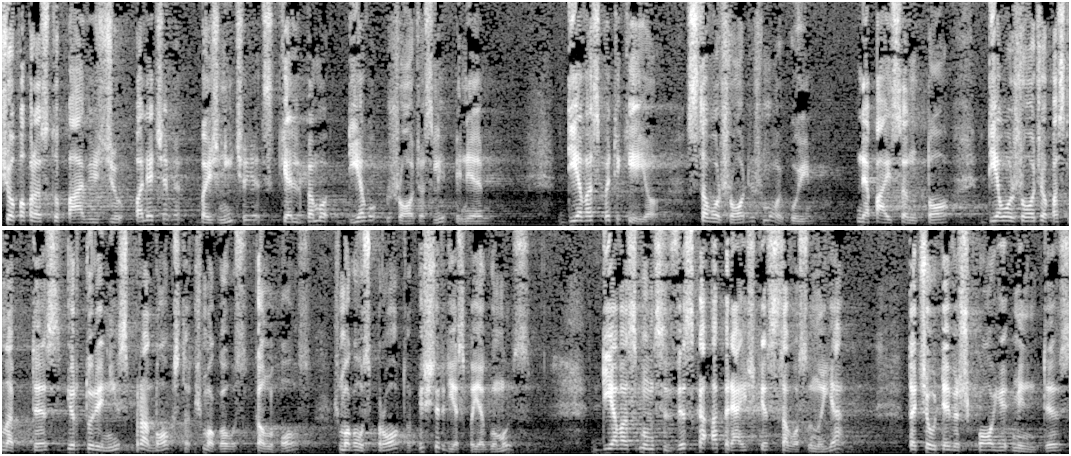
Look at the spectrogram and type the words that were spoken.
Šiuo paprastu pavyzdžiu paliečiame bažnyčioje skelbiamo Dievo žodžio slėpinį. Dievas patikėjo savo žodį žmogui. Nepaisant to, Dievo žodžio paslaptis ir turinys pranoksta žmogaus kalbos, žmogaus proto ir širdies pajėgumus. Dievas mums viską apreiškė savo sunuje Tačiau deviškoji mintis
